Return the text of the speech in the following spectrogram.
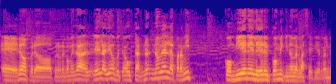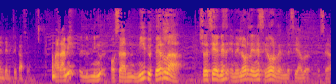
Eh, no, pero, pero recomendada, léela Diego porque te va a gustar. No, no veanla, para mí conviene leer el cómic y no ver la serie, realmente en este caso. Para mí, o sea, ni verla, yo decía en, ese- en el orden, en ese orden, decía, o sea.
